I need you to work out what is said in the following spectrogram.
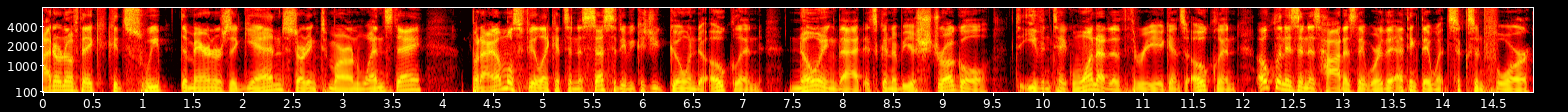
I don't know if they could sweep the Mariners again starting tomorrow and Wednesday. But I almost feel like it's a necessity because you go into Oakland knowing that it's going to be a struggle to even take one out of the three against Oakland. Oakland isn't as hot as they were. They, I think they went six and four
